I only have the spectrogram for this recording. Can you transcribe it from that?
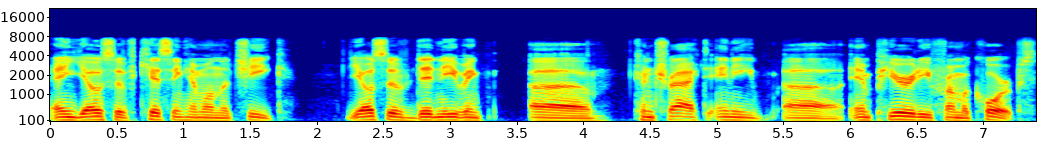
and Yosef kissing him on the cheek. Yosef didn't even uh, contract any uh, impurity from a corpse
